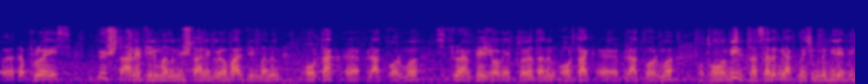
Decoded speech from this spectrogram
Toyota ProAce 3 tane firmanın, 3 tane global firmanın ortak e, platformu. Citroen, Peugeot ve Toyota'nın ortak e, platformu. Otomobil tasarım yaklaşımını birebir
